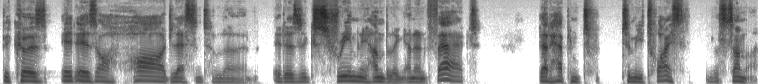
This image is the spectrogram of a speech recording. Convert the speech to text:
Because it is a hard lesson to learn. It is extremely humbling. And in fact, that happened t- to me twice this summer.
